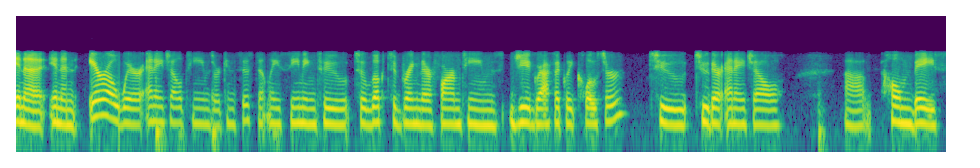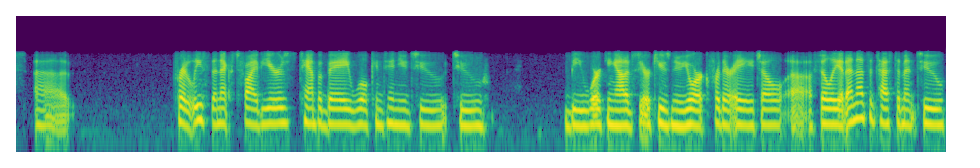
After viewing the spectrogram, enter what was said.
in a in an era where NHL teams are consistently seeming to to look to bring their farm teams geographically closer to to their NHL uh, home base. Uh, for at least the next five years, Tampa Bay will continue to to be working out of Syracuse, New York, for their AHL uh, affiliate, and that's a testament to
